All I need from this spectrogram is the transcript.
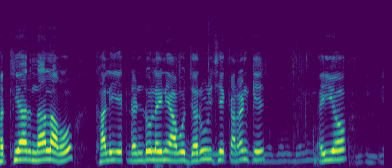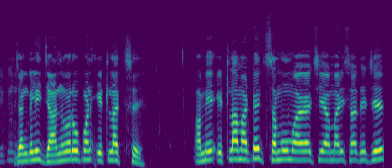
હથિયાર ના લાવો. ખાલી એક દંડો લઈને આવો જરૂરી છે, કારણ કે અહીંયા જંગલી જાનવરો પણ એટલા જ છે. અમે એટલા માટે જ સમૂહમાં આવ્યા છીએ અમારી સાથે છે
